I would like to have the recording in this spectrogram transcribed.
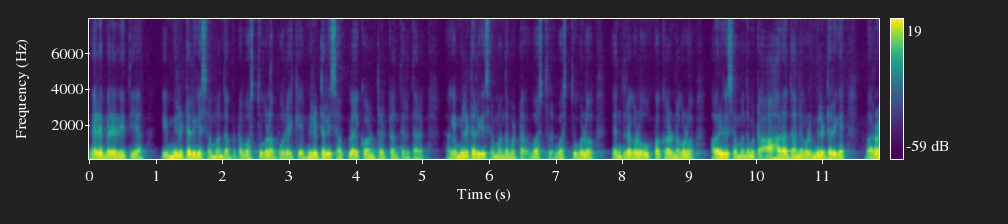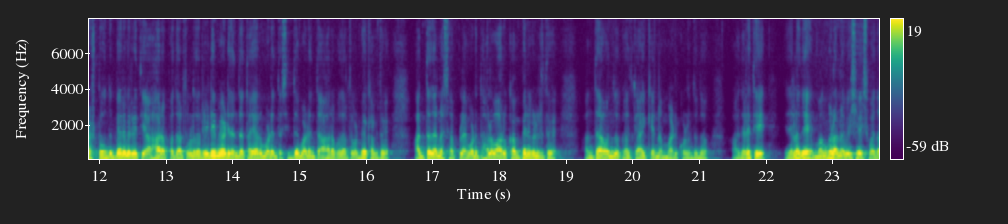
ಬೇರೆ ಬೇರೆ ರೀತಿಯ ಈ ಮಿಲಿಟರಿಗೆ ಸಂಬಂಧಪಟ್ಟ ವಸ್ತುಗಳ ಪೂರೈಕೆ, ಮಿಲಿಟರಿ ಸಪ್ಲೈ ಕಾಂಟ್ರಾಕ್ಟ್ ಅಂತ ಇರ್ತಾರೆ. ಹಾಗೆ ಮಿಲಿಟರಿಗೆ ಸಂಬಂಧಪಟ್ಟ ವಸ್ತು, ವಸ್ತುಗಳು, ಯಂತ್ರಗಳು, ಉಪಕರಣಗಳು, ಅವರಿಗೆ ಸಂಬಂಧಪಟ್ಟ ಆಹಾರ ಧಾನ್ಯಗಳು, ಮಿಲಿಟರಿಗೆ ಬಹಳಷ್ಟು ಒಂದು ಬೇರೆ ಬೇರೆ ರೀತಿಯ ಆಹಾರ ಪದಾರ್ಥಗಳು ರೆಡಿ ಮಾಡಿದಂಥ ತಯಾರು ಮಾಡಿದಂಥ ಸಿದ್ಧ ಮಾಡಿದಂಥ ಆಹಾರ ಪದಾರ್ಥಗಳು ಬೇಕಾಗ್ತವೆ. ಅಂಥದನ್ನು ಸಪ್ಲೈ ಮಾಡಿದಂಥ ಹಲವಾರು ಕಂಪನಿಗಳಿರ್ತವೆ ಅಂಥ ಒಂದು ಆಯ್ಕೆಯನ್ನು ಮಾಡಿಕೊಳ್ಳುವಂಥದ್ದು. ಅದೇ ರೀತಿ ಇದಲ್ಲದೆ ಮಂಗಳನ ವಿಶೇಷವಾದ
